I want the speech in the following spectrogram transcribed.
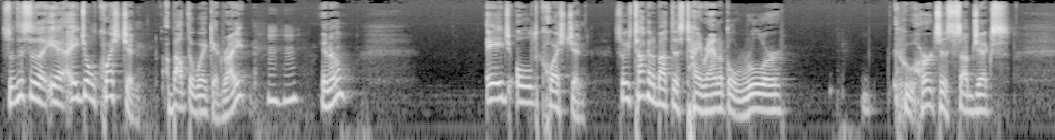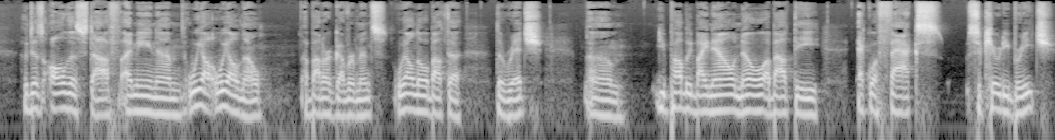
So this is a yeah, age old question about the wicked, right? Mm-hmm. You know, age old question. So he's talking about this tyrannical ruler who hurts his subjects, who does all this stuff. I mean, um, we all we all know about our governments. We all know about the the rich. Um, you probably by now know about the Equifax security breach,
